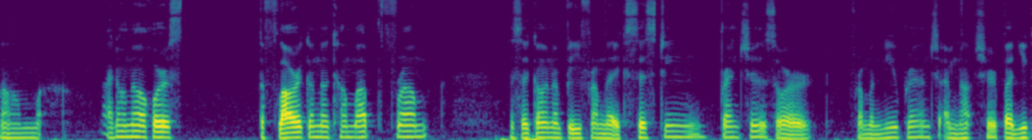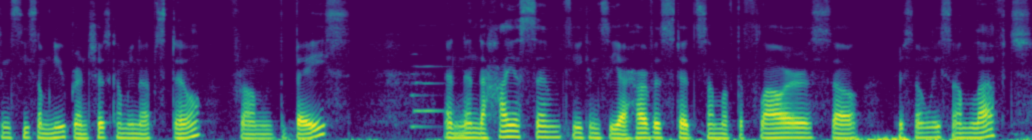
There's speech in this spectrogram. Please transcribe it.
Um, I don't know where's the flower gonna come up from. Is it gonna be from the existing branches or from a new branch? I'm not sure, but you can see some new branches coming up still from the base. And then the hyacinth, you can see I harvested some of the flowers, so there's only some left.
